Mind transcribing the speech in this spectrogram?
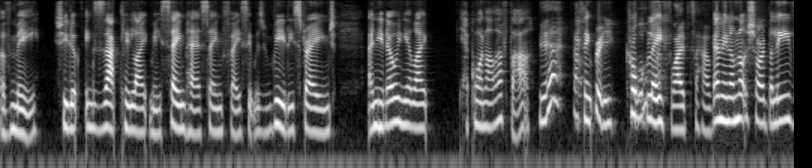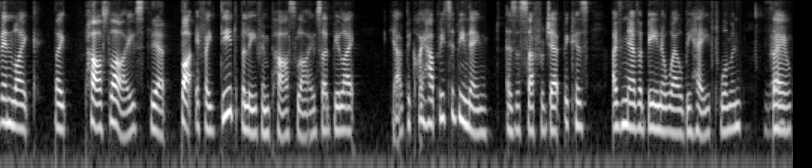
of me. She looked exactly like me, same hair, same face. It was really strange. And you know, when you're like, yeah, go on, I'll have that. Yeah, I think pretty probably cool life to have. I mean, I'm not sure I believe in like like past lives. Yeah. But if I did believe in past lives, I'd be like, yeah, I'd be quite happy to be named as a suffragette because I've never been a well behaved woman. No. So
